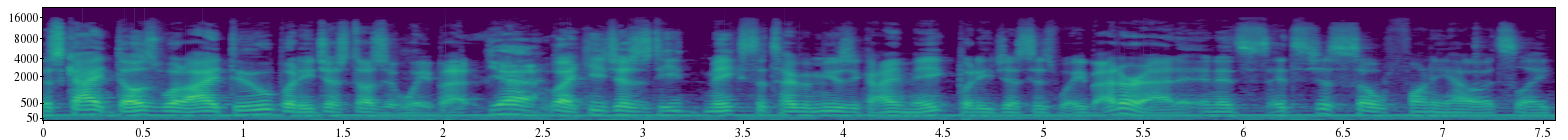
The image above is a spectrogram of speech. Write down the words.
this guy does what I do but he just does it way better Yeah. like he just he makes the type of music I make but he just is way better at it and it's it's just so funny how it's like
